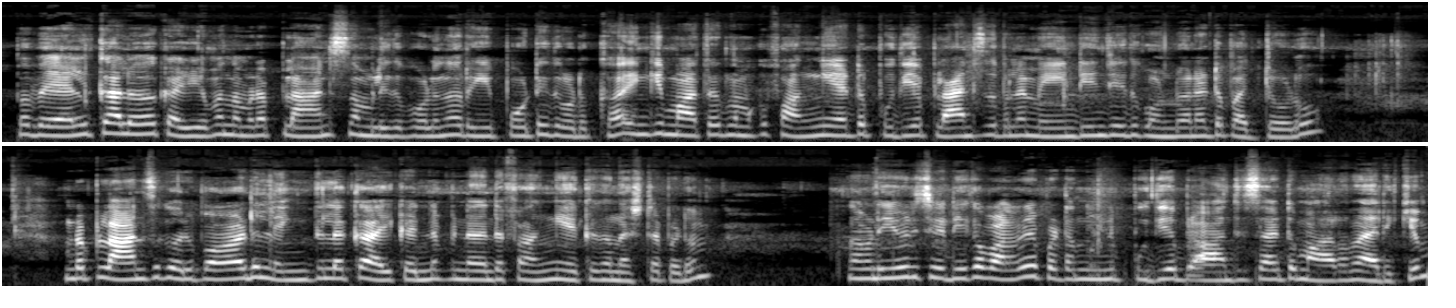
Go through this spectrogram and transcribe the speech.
അപ്പോൾ വേനൽക്കാലമൊക്കെ കഴിയുമ്പോൾ നമ്മുടെ പ്ലാന്റ്സ് നമ്മൾ ഇതുപോലെ ഒന്ന് റീപ്പോർട്ട് ചെയ്ത് കൊടുക്കുക. എങ്കിൽ മാത്രമേ നമുക്ക് ഭംഗിയായിട്ട് പുതിയ പ്ലാന്റ്സ് ഇതുപോലെ മെയിന്റെയിൻ ചെയ്ത് കൊണ്ടുപോകാനായിട്ട് പറ്റുള്ളൂ. നമ്മുടെ പ്ലാന്റ്സ് ഒക്കെ ഒരുപാട് ലെങ്തിലൊക്കെ ആയിക്കഴിഞ്ഞാൽ പിന്നെ അതിന്റെ ഭംഗിയൊക്കെ നഷ്ടപ്പെടും. നമ്മുടെ ഈ ഒരു ചെടിയൊക്കെ വളരെ പെട്ടെന്ന് പുതിയ ബ്രാഞ്ചസ് ആയിട്ട് മാറുന്നതായിരിക്കും.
